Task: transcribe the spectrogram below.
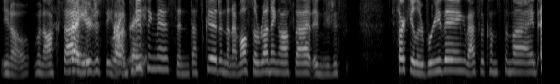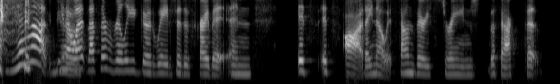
you know, monoxide. Right, you're just, you know, right, I'm producing right. this and that's good and then I'm also running off that and you're just circular breathing, that's what comes to mind. yeah, you know what? That's a really good way to describe it and it's it's odd. I know it sounds very strange the fact that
